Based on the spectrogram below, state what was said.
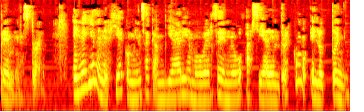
premenstrual. En ella la energía comienza a cambiar y a moverse de nuevo hacia adentro. Es como el otoño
